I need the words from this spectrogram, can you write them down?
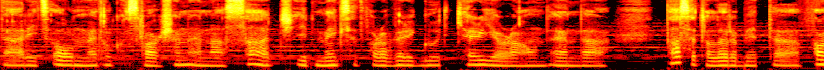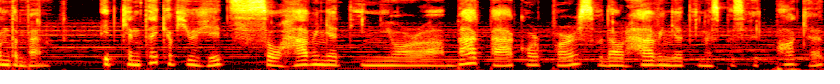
that it's all metal construction and as such it makes it for a very good carry around and uh, toss it a little bit uh, fountain pen. It can take a few hits so having it in your uh, backpack or purse without having it in a specific pocket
